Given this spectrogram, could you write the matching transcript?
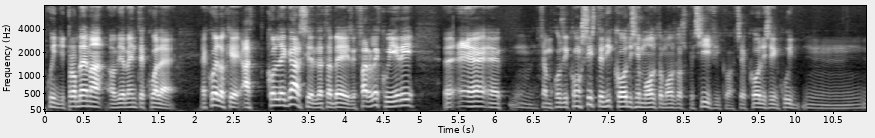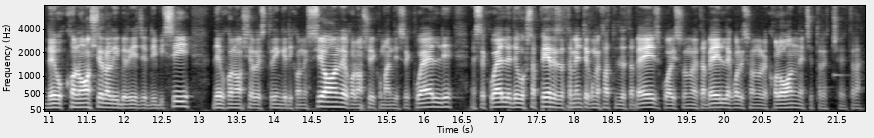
quindi il problema ovviamente qual è? È quello che a collegarsi al database e fare le query eh, è, diciamo così, consiste di codice molto molto specifico, cioè codice in cui mh, devo conoscere la libreria JDBC, devo conoscere le stringhe di connessione, devo conoscere i comandi SQL, SQL, devo sapere esattamente come è fatto il database, quali sono le tabelle, quali sono le colonne, eccetera, eccetera.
